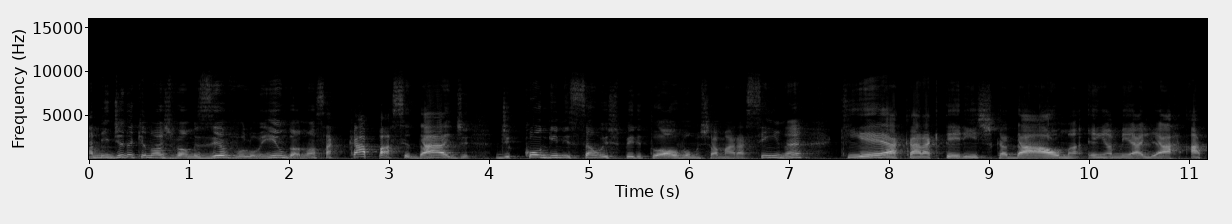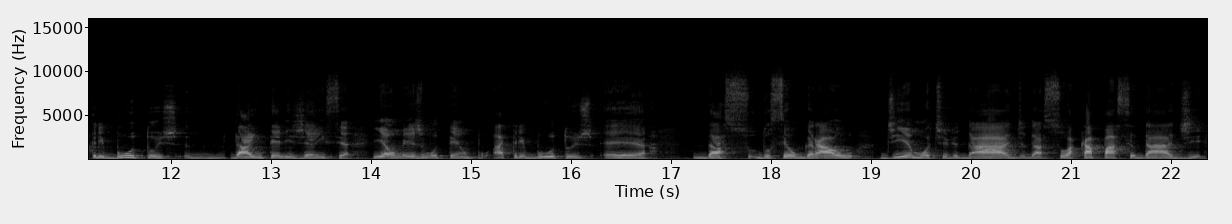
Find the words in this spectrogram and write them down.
à medida que nós vamos evoluindo, a nossa capacidade de cognição espiritual, vamos chamar assim, né? Que é a característica da alma em amealhar atributos da inteligência e, ao mesmo tempo, atributos. É, da, do seu grau de emotividade, da sua capacidade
